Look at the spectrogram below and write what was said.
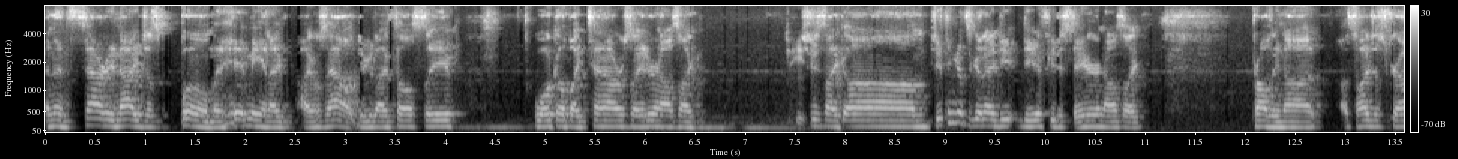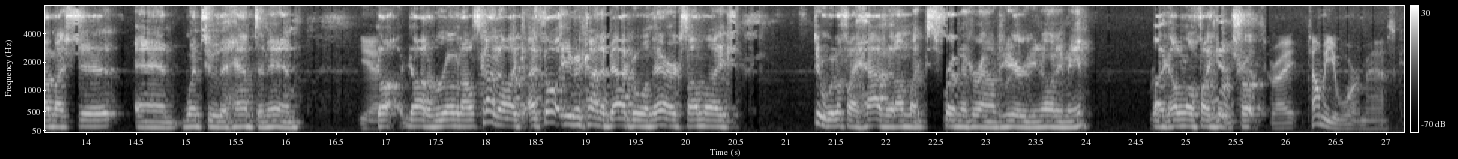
And then Saturday night, just boom, it hit me, and I I was out, dude. I fell asleep, woke up like ten hours later, and I was like, Jesus. She's like, um, do you think it's a good idea for you to stay here? And I was like, probably not. So I just grabbed my shit and went to the Hampton Inn yeah. got, got a room and I was kind of like I felt even kind of bad going there because I'm like, dude, what if I have it? I'm like spreading it around here. You know what I mean? Like I don't know if I get trouble. right? Tell me you wore a mask.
